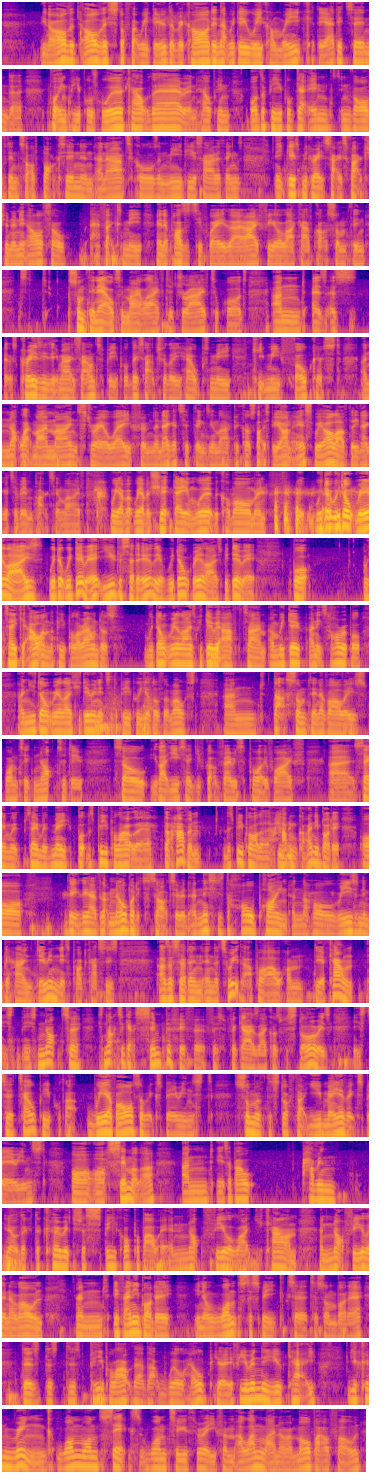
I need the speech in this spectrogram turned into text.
you know all the all this stuff that we do, the recording that we do week on week, the editing, the putting people's work out there, and helping other people get in, involved in sort of boxing and, and articles and media side of things. It gives me great satisfaction, and it also affects me in a positive way that I feel like I've got something. something else in my life to drive towards and as as as crazy as it might sound to people, this actually helps me keep me focused and not let my mind stray away from the negative things in life. Because let's be honest, we all have the negative impacts in life. We have a, we have a shit day in work. We come home and we, we don't we don't realize we don't we do it. You just said it earlier. We don't realize we do it, but we take it out on the people around us. We don't realise we do it half the time, and we do, and it's horrible. And you don't realise you're doing it to the people you love the most, and that's something I've always wanted not to do. So, like you said, you've got a very supportive wife. Uh, same with same with me. But there's people out there that haven't. There's people out there that mm-hmm. haven't got anybody, or they they have got nobody to talk to. And this is the whole point and the whole reasoning behind doing this podcast is as I said in, in the tweet that I put out on the account, it's it's not to it's not to get sympathy for, for, for guys like us for stories. It's to tell people that we have also experienced some of the stuff that you may have experienced or or similar, and it's about having you know the the courage to speak up about it and not feel like you can and not feeling alone. And if anybody you know wants to speak to, to somebody, there's there's there's people out there that will help you. If you're in the UK, you can ring one one six one two three from a landline or a mobile phone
